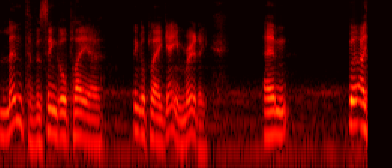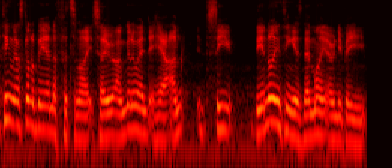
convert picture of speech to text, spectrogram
length of a single player, single player game, really. Um, but I think that's going to be enough for tonight. So I'm going to end it here. I'm see. The annoying thing is there might only be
